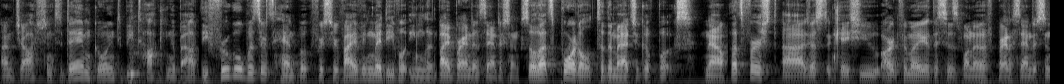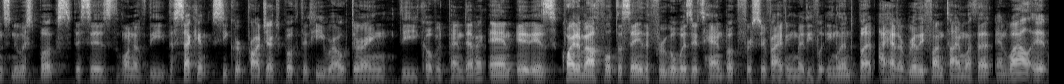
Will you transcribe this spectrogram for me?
I'm Josh, and today I'm going to be talking about The Frugal Wizard's Handbook for Surviving Medieval England by Brandon Sanderson. So let's portal to the magic of books. Now, let's first, uh, just in case you aren't familiar, this is one of Brandon Sanderson's newest books. This is one of the, the second secret project book that he wrote during the COVID pandemic, and it is quite a mouthful to say, The Frugal Wizard's Handbook for Surviving Medieval England, but I had a really fun time with it. And while it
